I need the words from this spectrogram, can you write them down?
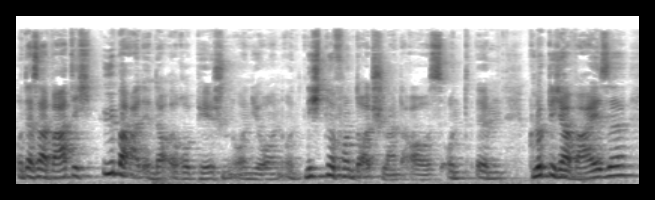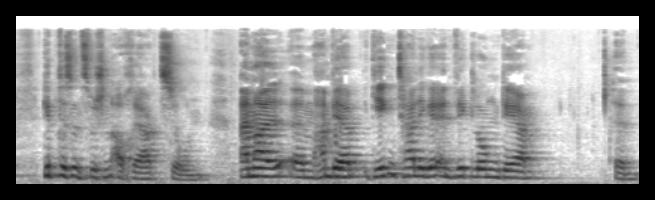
Und das erwarte ich überall in der Europäischen Union und nicht nur von Deutschland aus. Und ähm, glücklicherweise gibt es inzwischen auch Reaktionen. Einmal ähm, haben wir gegenteilige Entwicklungen der ähm,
